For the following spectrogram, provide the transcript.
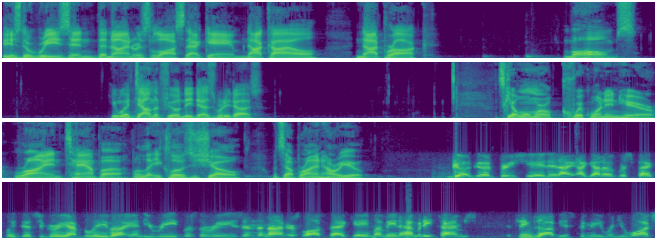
is the reason the Niners lost that game. Not Kyle, not Brock. Mahomes. He went down the field and he does what he does. Let's get one more quick one in here. Ryan, Tampa. I'm to let you close the show. What's up, Ryan? How are you? Good, good. Appreciate it. I, I got to respectfully disagree. I believe uh, Andy Reid was the reason the Niners lost that game. I mean, how many times? It seems obvious to me when you watch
